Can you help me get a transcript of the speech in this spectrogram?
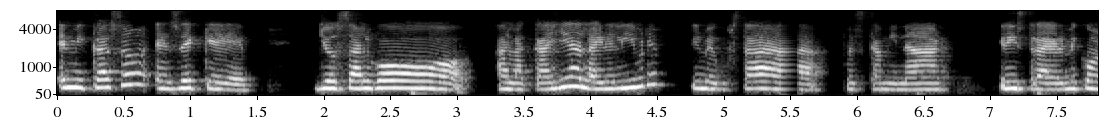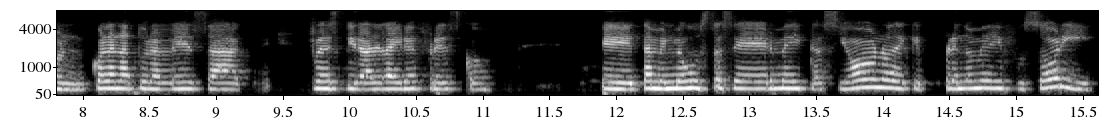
en mi caso, es de que yo salgo a la calle, al aire libre, y me gusta pues caminar y distraerme con, con la naturaleza, respirar el aire fresco. Eh, también me gusta hacer meditación o de que prendo mi difusor y,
